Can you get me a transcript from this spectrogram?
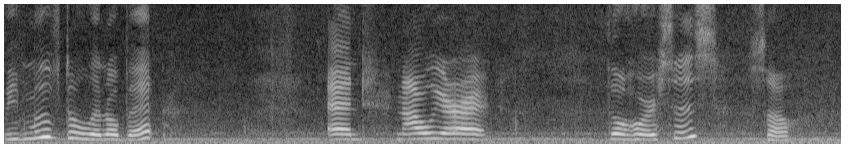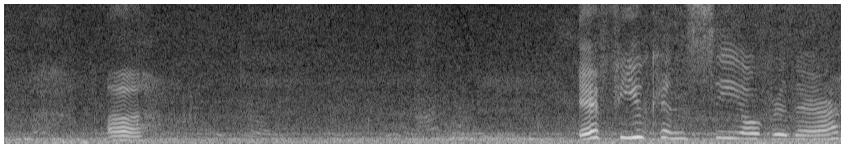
we moved a little bit and now we are at the horses. So, uh, if you can see over there,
